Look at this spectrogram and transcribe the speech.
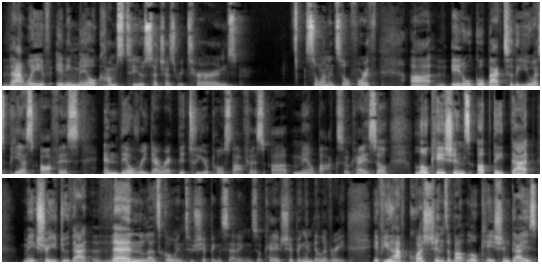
That way if any mail comes to you such as returns so on and so forth, uh, it'll go back to the USPS office and they'll redirect it to your post office uh, mailbox. Okay, so locations, update that. Make sure you do that. Then let's go into shipping settings, okay? Shipping and delivery. If you have questions about location, guys,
